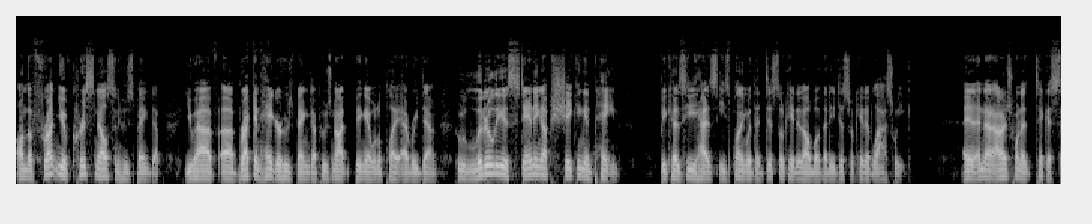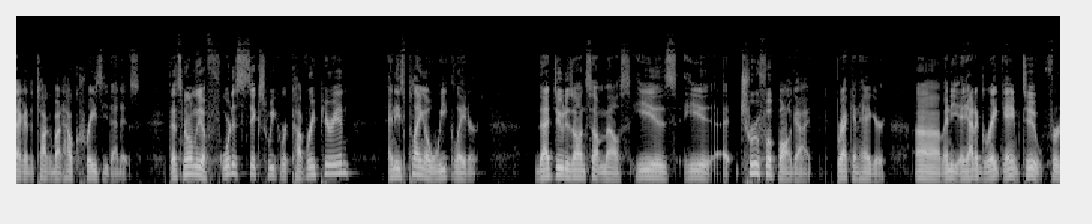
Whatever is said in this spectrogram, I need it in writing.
On the front, you have Chris Nelson, who's banged up. You have uh, Breckyn Hager, who's banged up, who's not being able to play every down, who literally is standing up shaking in pain because he has he's playing with a dislocated elbow that he dislocated last week. And, and I just want to take a second to talk about how crazy that is. That's normally a four to six week recovery period, and he's playing a week later. That dude is on something else. He is he a true football guy, Breckyn Hager, um, and he, he, had a great game too for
